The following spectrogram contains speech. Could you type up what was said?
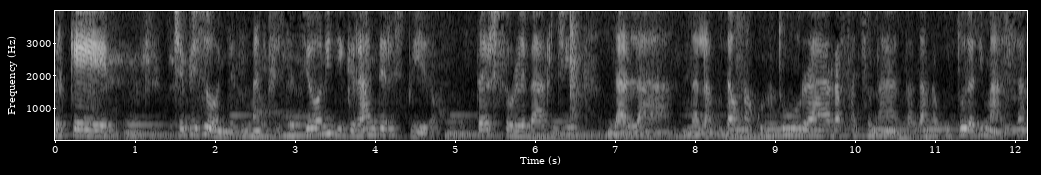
perché c'è bisogno di manifestazioni di grande respiro per sollevarci dalla, dalla, da una cultura raffazzonata, da una cultura di massa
